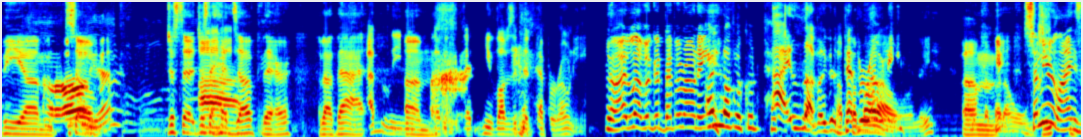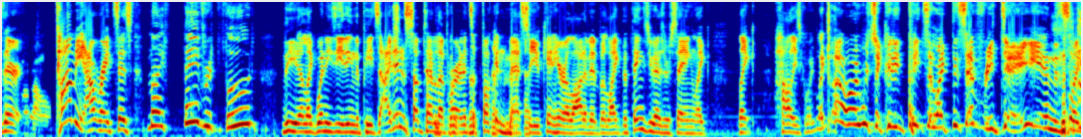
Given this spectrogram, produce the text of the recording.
The um, Oh so yeah. Just a just a heads Ah. up there. about that. I believe Um, that, that he loves a good pepperoni. No, I love a good pepperoni. I love a good pep. I love a good pepperoni. Pepperoni. Um, Yeah, Some of your lines there, Tommy outright says, "My favorite food." The uh, like when he's eating the pizza. I didn't subtitle that part, and it's a fucking mess, so you can't hear a lot of it. But like the things you guys are saying, like like Holly's going like, "Oh, I wish I could eat pizza like this every day," and it's like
